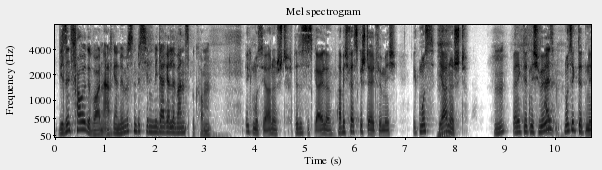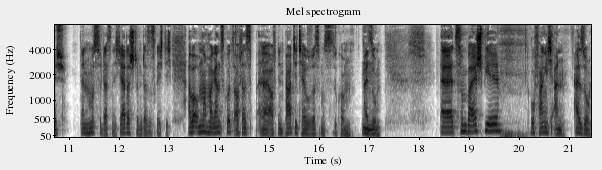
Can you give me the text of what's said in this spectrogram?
Wir sind faul geworden, Adrian. Wir müssen ein bisschen wieder Relevanz bekommen. Ich muss ja nicht. Das ist das Geile. Habe ich festgestellt für mich. Ich muss ja nicht. Hm? Wenn ich das nicht will, Also- muss ich das nicht. Dann musst du das nicht. Ja, das stimmt, das ist richtig. Aber um noch mal ganz kurz auf das, äh, auf den Partyterrorismus zu kommen. Mhm. Also äh, zum Beispiel, wo fange ich an? Also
